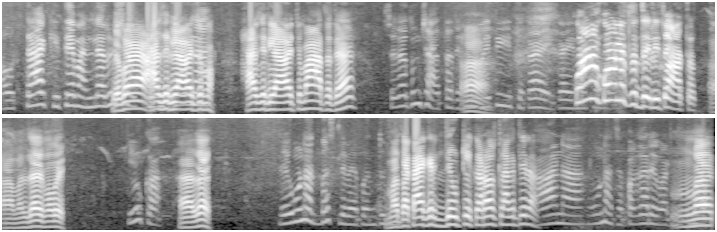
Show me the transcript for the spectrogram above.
अहो टाकी ते म्हणल्यावर हाजरी लावायचं. मग. हाजरी लावायचं मग आता त्या सगळं तुमच्या हातात आहे. हा. माहिती इथं काय काय कोणा कोणाचं तरी तो हातात? हा मग जाय मग बाई. येऊ का? हा जाय. लय उन्हात बसले बाय पण मग तुम्ही आता काय करायचं ड्युटी करावंच लागते ना. हा ना उन्हाचा पगार आहे वाटत मग?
